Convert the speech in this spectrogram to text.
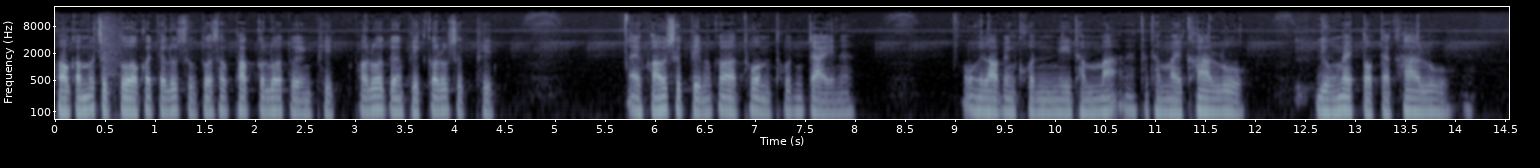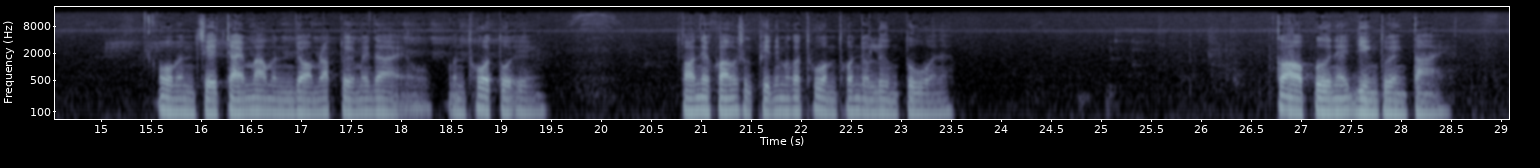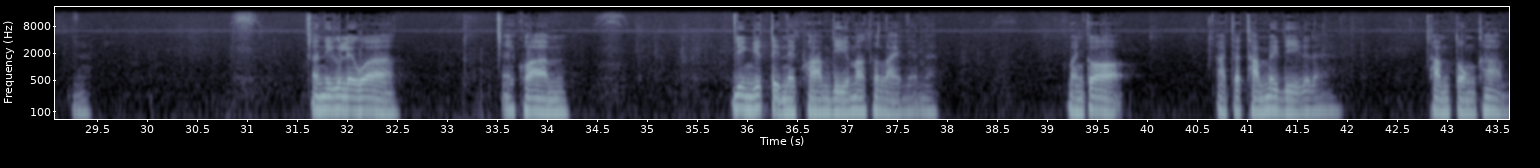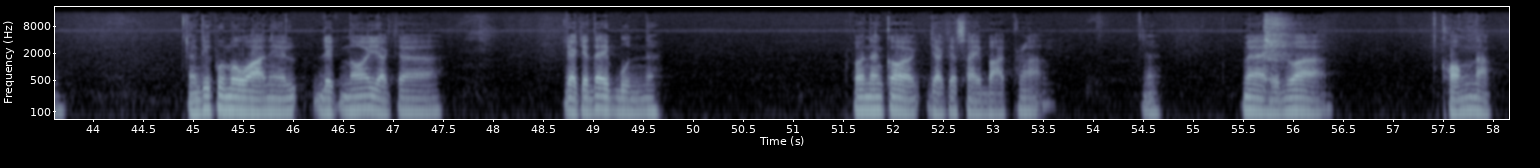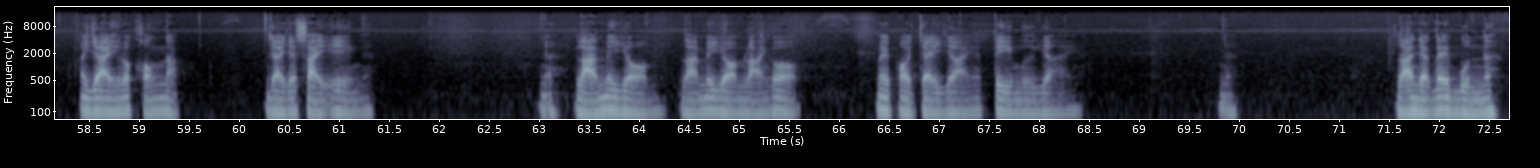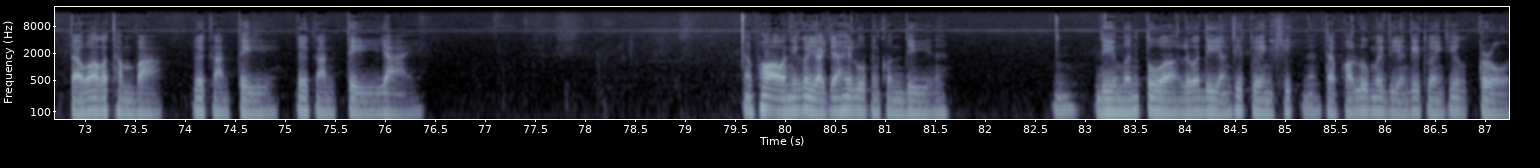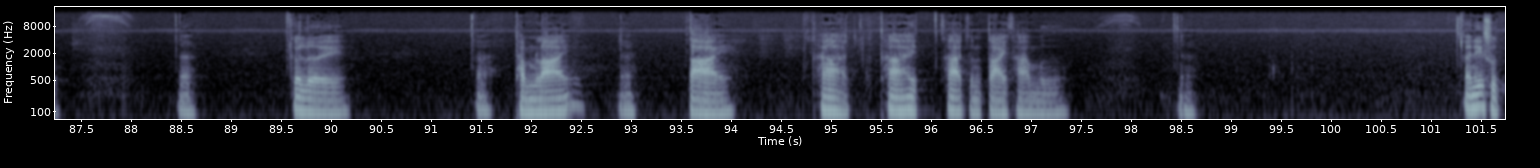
พอกำรู้สึกตัวก็จะรู้สึกตัวสักพักก็รู้ตัวเองผิด พอรู้ตัวเองผิดก็รู้สึกผิดไอ้ความรู้สึกผิดมันก็ท่วมท้นใจนะโอ้ยเราเป็นคนมีธรรมะนะแต่ทำไมฆ่าลูก ยุงไม่ตบแต่ฆ่าลูก โอ้มันเสียใจมากมันยอมรับตัวเองไม่ได้มันโทษตัวเอง ตอนนี้ความรู้สึกผิดนี่มันก็ท่วมท้นจนลืมตัวนะ ก็เอาปืนเนี่ยยิงตัวเองตายนะอันนี้ก็เรียกว่าไอ้ความยิ่งยึดติดในความดีมากเท่าไหร่เนี่ยนะ มันก็อาจจะทำไม่ดีก็ได้ทำตรงข้าม อย่างที่พูดเมื่อวานเนี่ย เด็กน้อยอยากจะ อยากจะได้บุญนะ เพราะนั้นก็อยากจะใส่บาตรพระนะแม่เห็นว่า ของหนักยายเห็นว่าของหนักยายจะใส่เองนะหลานไม่ยอม หลานไม่ยอมหลานก็ไม่พอใจยายตีมือยายนะหลานอยากได้บุญนะแต่ว่าก็ทำบาปด้วยการตีด้วยการตียายพ่อวันนี้ก็อยากจะให้ลูกเป็นคนดีนะดีเหมือนตัว หรือว่าดีอย่างที่ตัวเองคิดนะแต่พอลูกไม่ดีอย่างที่ตัวเองคิดก็โกรธ นะก็เลยนะทำร้ายนะตายฆ่าฆ่าให้ฆ่าจนตายคามือนะอันนี้สุด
